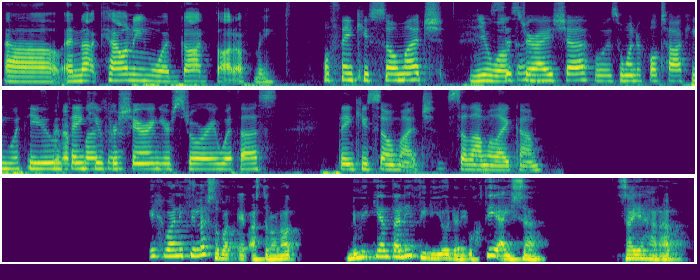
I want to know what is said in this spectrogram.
uh, and not counting what God thought of me. Well, thank you so much, You're welcome. Sister Aisha. It was wonderful talking with you. been a Thank you for sharing your story with us. Thank you so much. Assalamu alaikum. Ikhwani filah Sobat App Astronaut, demikian tadi video dari Ukti Aisyah. Saya harap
